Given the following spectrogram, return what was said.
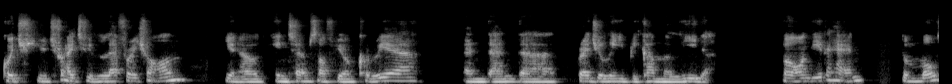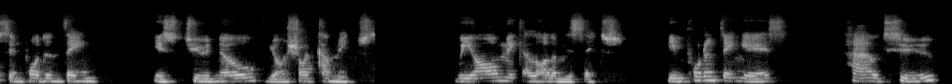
which you try to leverage on, you know, in terms of your career, and then uh, gradually become a leader. But on the other hand, the most important thing is to know your shortcomings. We all make a lot of mistakes. The important thing is how to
